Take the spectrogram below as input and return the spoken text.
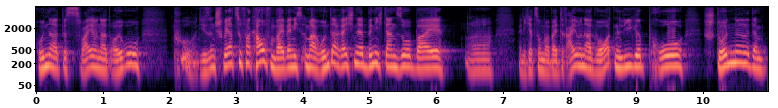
100 bis 200 Euro. Puh, die sind schwer zu verkaufen, weil wenn ich es immer runterrechne, bin ich dann so bei äh, wenn ich jetzt so mal bei 300 Worten liege pro Stunde, dann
